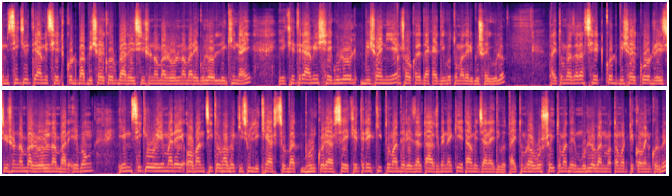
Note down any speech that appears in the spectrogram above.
এমসিকিউতে আমি সেট কোড বা বিষয় কোড বা রেজিস্ট্রেশন নাম্বার রোল নাম্বার এগুলো লিখি নাই। এক্ষেত্রে আমি সেগুলোর বিষয় নিয়ে সহকারে দেখাই দিব তোমাদের বিষয়গুলো। তাই তোমরা যারা সেট কোড বিষয় code registration number roll number এবং এমসিকিউ এমআর অবাঞ্ছিতভাবে কিছু লিখে আসছো বা ভুল করে আসছো, এক্ষেত্রে কি তোমাদের রেজাল্ট আসবে নাকি এটা আমি জানাই দিব। তাই তোমরা অবশ্যই তোমাদের মূল্যবান মতামতটি কমেন্ট করবে।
